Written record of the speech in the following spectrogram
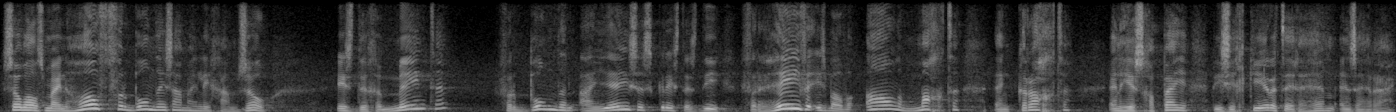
Zoals mijn hoofd verbonden is aan mijn lichaam, zo is de gemeente verbonden aan Jezus Christus, die verheven is boven alle machten en krachten en heerschappijen die zich keren tegen Hem en zijn rijk.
